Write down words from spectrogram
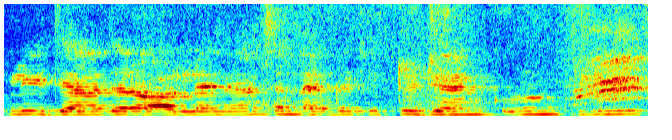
প্লিজ যারা যারা অনলাইনে আছেন লাইভটাকে একটু জয়েন করুন প্লিজ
